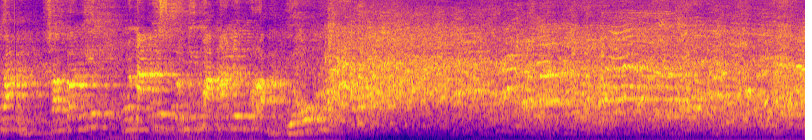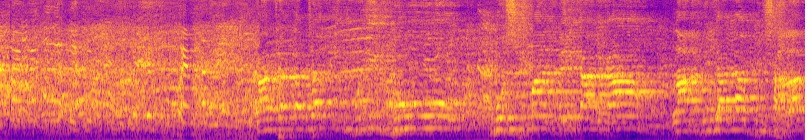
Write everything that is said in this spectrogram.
takoni kan Sampai menangis ngerti maknanya kurang. Allah kadang-kadang ibu-ibu muslimat PKK lagu yang Nabi Salam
